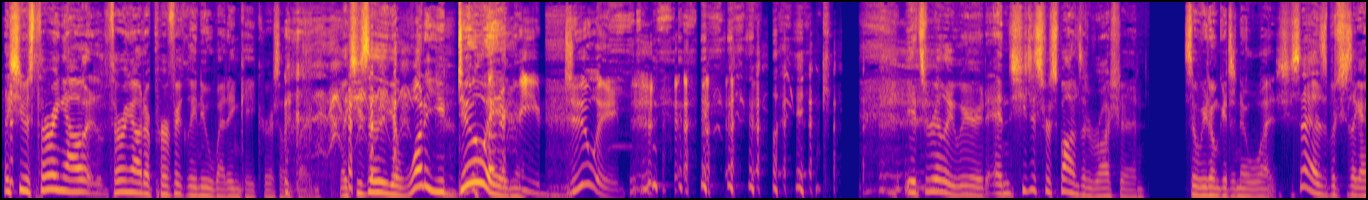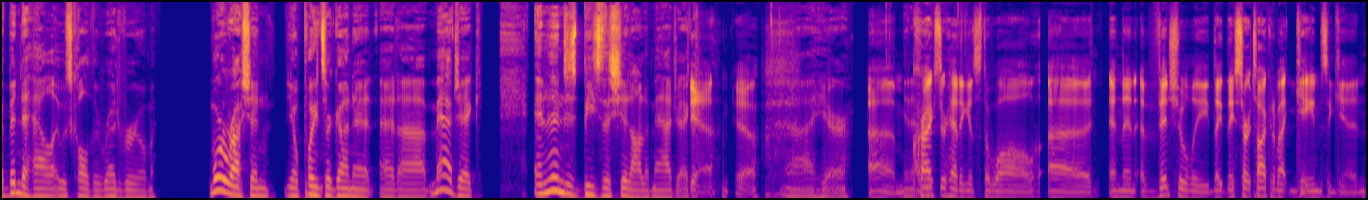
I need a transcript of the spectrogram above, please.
Like she was throwing out throwing out a perfectly new wedding cake or something. Like she said, "What are you doing? What are you doing? like, it's really weird. And she just responds in Russian, so we don't get to know what she says. But she's like, "I've been to hell. It was called the Red Room." More Russian, you know, points her gun at at uh, Magik, and then just beats the shit out of Magik. yeah, yeah. Uh, here, um, You know? cracks her head against the wall, uh, and then eventually, like they start talking about games again.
